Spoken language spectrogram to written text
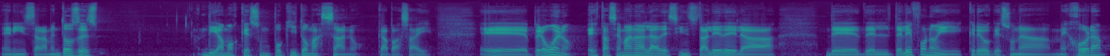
Instagram. Entonces, digamos que es un poquito más sano, capaz ahí. Eh, pero bueno, esta semana la desinstalé de la, del teléfono y creo que es una mejora.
